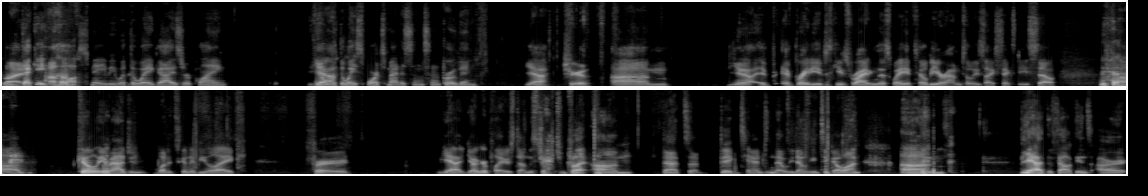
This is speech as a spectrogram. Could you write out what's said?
But Decade um, plus maybe with the way guys are playing, you know, yeah, with the way sports medicine's improving. yeah, true. Um, you know, if if Brady just keeps riding this wave, he'll be around until he's like sixty. So um, can only imagine what it's going to be like for yeah younger players down the stretch but um that's a big tangent that we don't need to go on um yeah, the Falcons are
